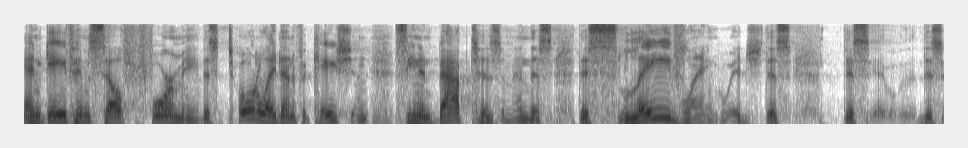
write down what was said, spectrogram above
and gave himself for me. This total identification seen in baptism and this, this slave language, this, this, this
